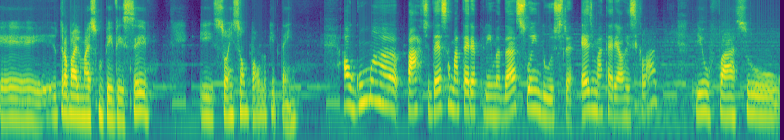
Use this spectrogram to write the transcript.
é, eu trabalho mais com PVC e só em São Paulo que tem. Alguma parte dessa matéria-prima da sua indústria é de material reciclado? Eu faço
